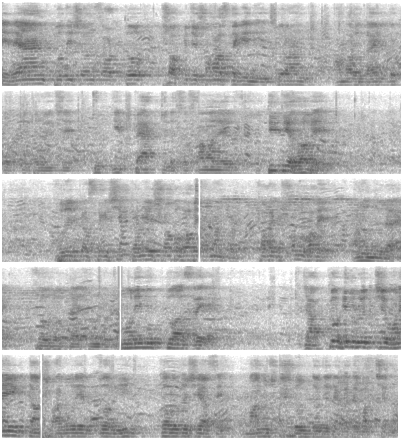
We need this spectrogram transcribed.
এই র্যাঙ্ক পজিশন অর্থ সবকিছু সমাজ থেকে নিয়েছে। সুতরাং আমারও দায়িত্ব, কর্তব্য রয়েছে to give back to the আমাদের দিতে হবে। ফুলের কাছ থেকে শিক্ষা নিয়ে সমভাবে সম্মান করে, সবাইকে সমভাবে আনন্দ দেয়, সৌরভ দেয় সৌন্দর্য মণিমুক্ত আছে। যা চেয়ে অনেক দাম সাগরের গভীর তলদেশে আছে, মানুষ সৌন্দর্য দেখাতে পারছে না।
